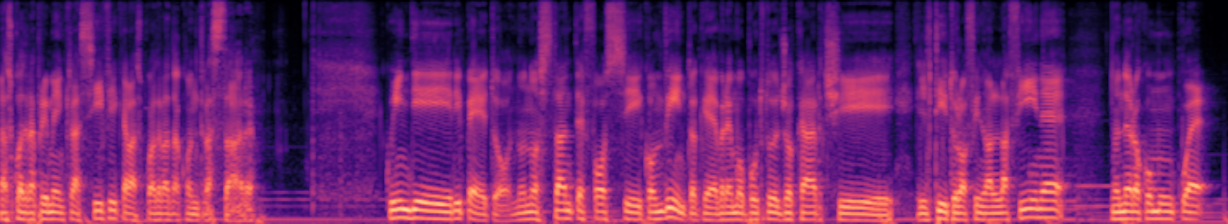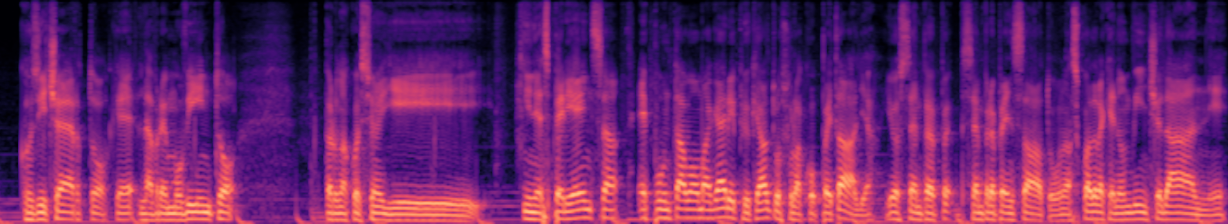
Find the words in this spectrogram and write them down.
la squadra prima in classifica, la squadra da contrastare. Quindi, ripeto, nonostante fossi convinto che avremmo potuto giocarci il titolo fino alla fine, non ero comunque così certo che l'avremmo vinto per una questione di inesperienza e puntavo magari più che altro sulla Coppa Italia. Io ho sempre, sempre, pensato, una squadra che non vince da anni,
